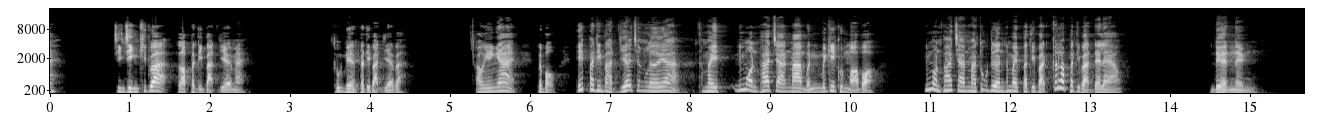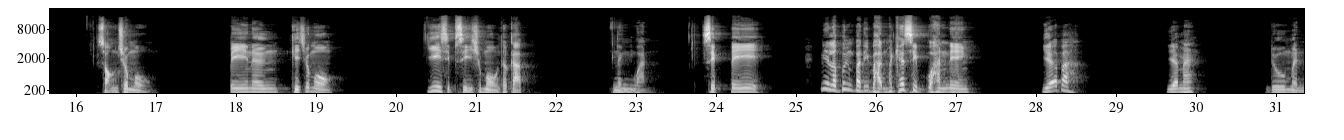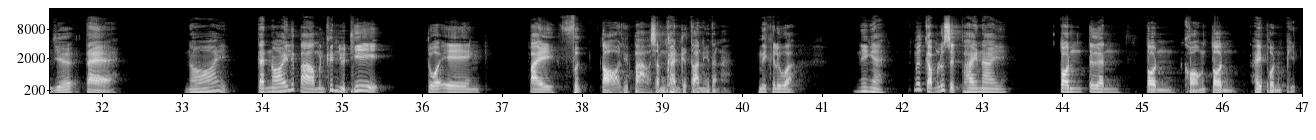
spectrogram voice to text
จริง ๆ คิดว่าเราปฏิบัติเยอะไหมทุกเดือนปฏิบัติเยอะปะเอาง่ายๆเราบอกเอ๊ะปฏิบัติเยอะจังเลยอะ่ะทำไมนิมนต์พระอาจารย์มาเหมือนเมื่อกี้คุณหมอบอก นิมนต์พระอาจารย์มาทุกเดือนทำไมปฏิบัติก็เราปฏิบัติได้แล้ว เดือนหนึ่งสองชั่วโมง ปีหนึ่งกี่ชั่วโมงยี่สิบสี่ชั่วโมงเท่ากับหนึ่งวันสิบปี นี่เราเพิ่งปฏิบัติมาแค่สิบวันเอง เยอะปะเยอะไหม ดูเหมือนเยอะแต่ น้อย แต่น้อยหรือเปล่ามันขึ้นอยู่ที่ ตัวเองไปฝึกต่อหรือเปล่าสำคัญคือตอนนี้ต่างหากนี่ก็รู้ว่า นี่ไง เมื่อกลับรู้สึกภายใน ตนเตือนตนของตนให้พ้นผิด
